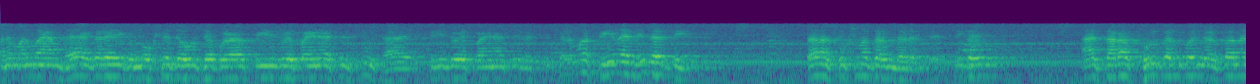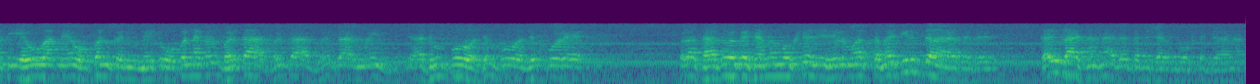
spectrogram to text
અને મનમાં એમ થયા કરે કે મોક્ષે જવું છે, પણ આ સ્ત્રી જોડે છે શું થાય? સ્ત્રી જોડે પરણ્યા છે એટલે શું? થાય? એમાં સ્ત્રી નથી ધરતી તારા સૂક્ષ્મ કર્મ લડે છે. શું કહ્યું? આ તારા સ્થૂળ કર્મ કોઈ લડતા નથી. એવું આ મેં ઓપન કર્યું નહીં. તો ઓપન ના કર્યું ભડકા ભડકા ભડકા અધંપો અધંપો અધંપો રે. પેલા સાધુ કે છે, અમે મોક્ષે જઈશું એટલે મારે તમે કેવી રીતે જવાના છે. કયું લાશ ના તમે મોક્ષે જવાના.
